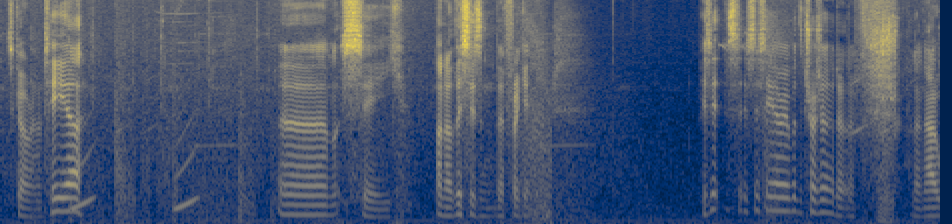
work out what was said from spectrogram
Let's go around here. Um, let's see. Oh no, this isn't the friggin' Is it? Is this the area with the treasure? I don't know. I don't know.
